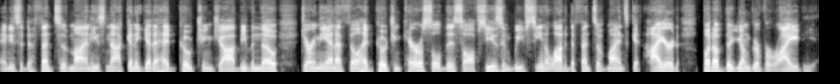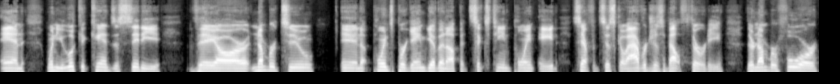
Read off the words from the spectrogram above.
and he's a defensive mind. He's not going to get a head coaching job, even though during the NFL head coaching carousel this offseason, we've seen a lot of defensive minds get hired, but of the younger variety. And when you look at Kansas City, they are number two in points per game given up at 16.8. San Francisco averages about 30. They're number four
